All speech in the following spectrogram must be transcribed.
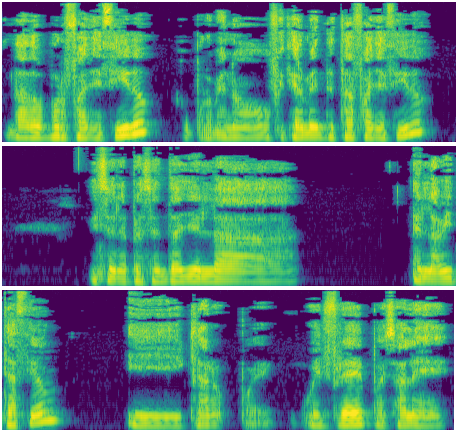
dado por fallecido, o por lo menos oficialmente está fallecido, y se le presenta allí en la, en la habitación, y claro, pues Wilfred pues sale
